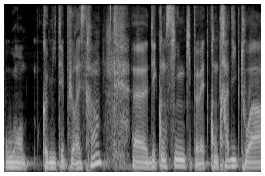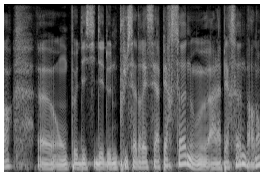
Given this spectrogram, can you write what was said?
ou en comité plus restreint, euh, des consignes qui peuvent être contradictoires. Euh, on peut décider de ne plus s'adresser à personne, à la personne, pardon.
